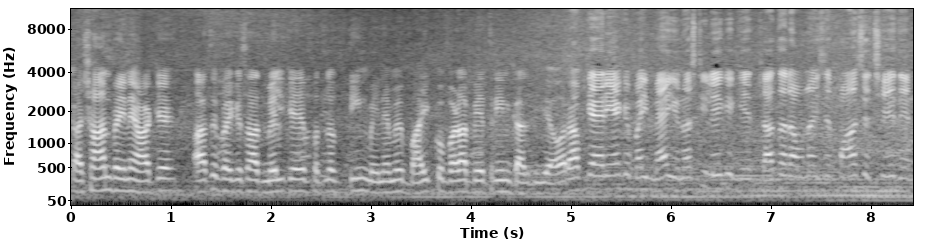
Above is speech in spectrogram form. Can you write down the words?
काशान भाई ने आके आसिफ भाई के साथ मिल के मतलब तीन महीने में बाइक को बड़ा बेहतरीन कर दिया। और आप कह रहे हैं कि भाई मैं यूनिवर्सिटी लेके जाता रहा हूँ ना इसे पाँच से छः दिन।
